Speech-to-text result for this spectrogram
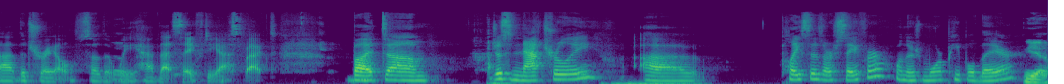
uh, the trail so that we have that safety aspect. But um, just naturally, uh, places are safer when there's more people there. Yeah,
